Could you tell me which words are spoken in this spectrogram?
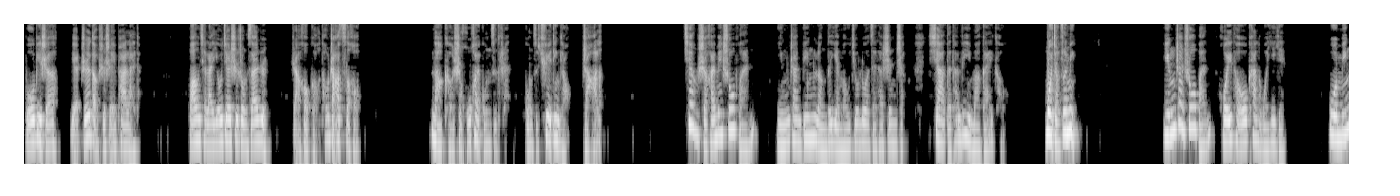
不必审，也知道是谁派来的。绑起来游街示众三日，然后狗头铡伺候。那可是胡亥公子的人，公子确定要铡了。将士还没说完，迎战冰冷的眼眸就落在他身上，吓得他立马改口：“末将遵命。”迎战说完，回头看了我一眼。我明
